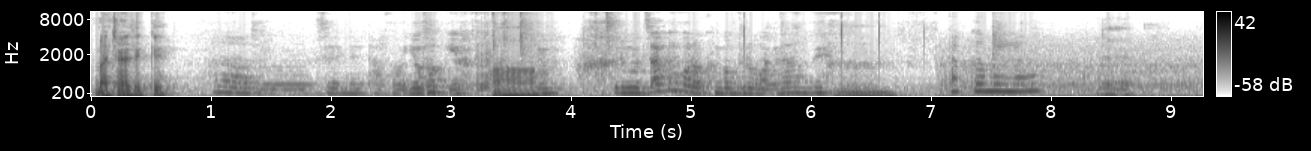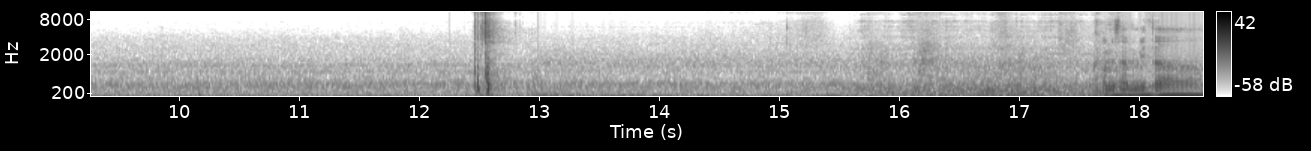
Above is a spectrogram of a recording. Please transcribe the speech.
맞아야 될 게? 하나, 둘, 셋, 넷, 다섯, 여섯 개요. 아... 이러면 작은 거라 금방 들어가긴 하는데. 음... 따끔해요. 네. 감사합니다.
